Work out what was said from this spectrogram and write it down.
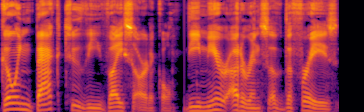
Going back to the Vice article, the mere utterance of the phrase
